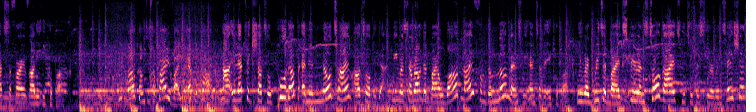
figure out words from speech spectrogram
At Safari Valley Eco Park. Welcome to Safari Valley Eco Park. Our electric shuttle pulled up and in no time our tour began. We were surrounded by wildlife from the moment we entered the Eco Park. We were greeted by experienced tour guides who took us through orientation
